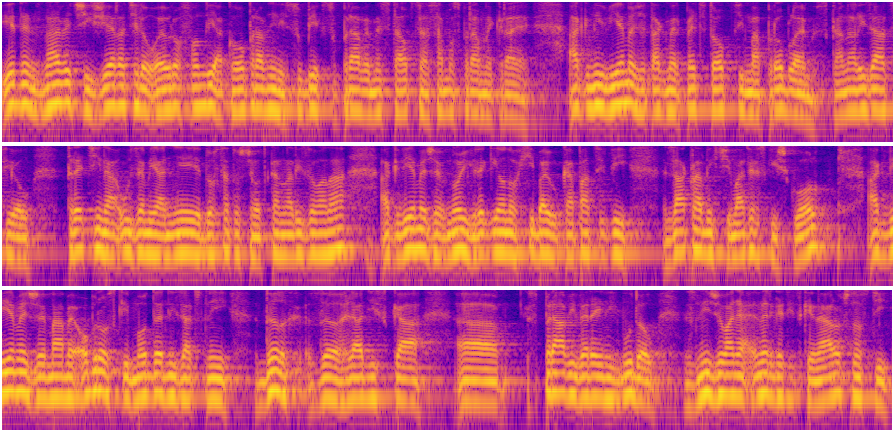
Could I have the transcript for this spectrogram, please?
Jeden z najväčších žiadateľov eurofondy ako oprávnený subjekt sú práve mesta, obce a samozprávne kraje. Ak my vieme, že takmer 500 obcí má problém s kanalizáciou, tretina územia nie je dostatočne odkanalizovaná, ak vieme, že v mnohých regiónoch chýbajú kapacity základných či materských škôl, ak vieme, že máme obrovský modernizačný dlh z hľadiska správy verejných budov, znižovania energetickej náročnosti,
